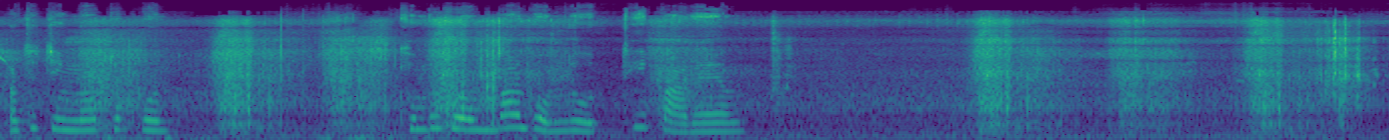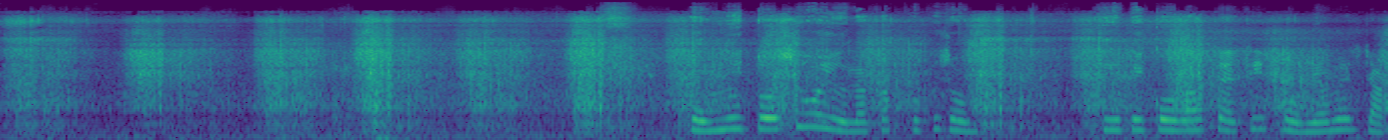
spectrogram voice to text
เอาที่จริงนะทุกคน คุณผู้ชมบ้านผมอยู่ที่ป่าแดง ผมมีตัวช่วยอยู่นะครับคุณผู้ชม คือไปโกลัสแต่ที่ผมยังไม่จับ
